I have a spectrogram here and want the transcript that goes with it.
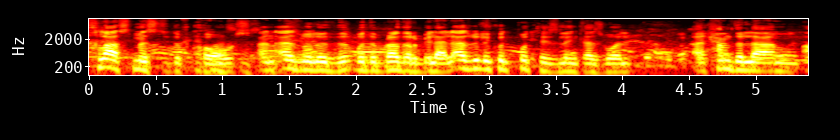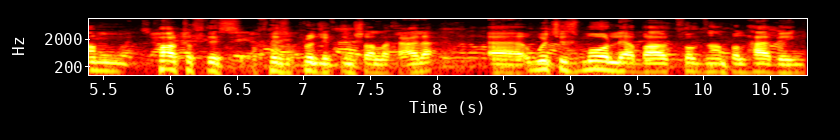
Ikhlas Masjid, of course, and as well with the, with the brother Bilal, as well you could put his link as well. Alhamdulillah, I'm, I'm part of this of his project, inshallah ta'ala, uh, which is morely about, for example, having.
